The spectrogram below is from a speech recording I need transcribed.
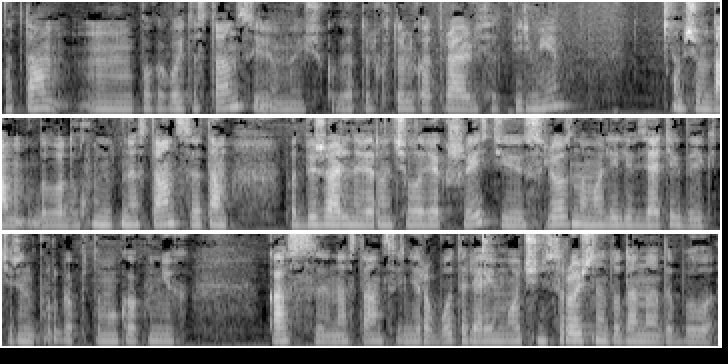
А там по какой-то станции мы еще когда только-только отправились от Перми. В общем, там была двухминутная станция, там подбежали, наверное, человек шесть и слезно молили взять их до Екатеринбурга, потому как у них кассы на станции не работали, а им очень срочно туда надо было.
